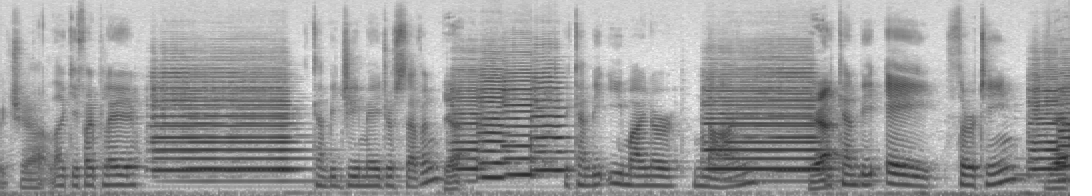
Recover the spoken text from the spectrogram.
which uh, like if i play can be g major 7 yeah, it can be e minor 9 yeah, it can be a 13 yeah,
